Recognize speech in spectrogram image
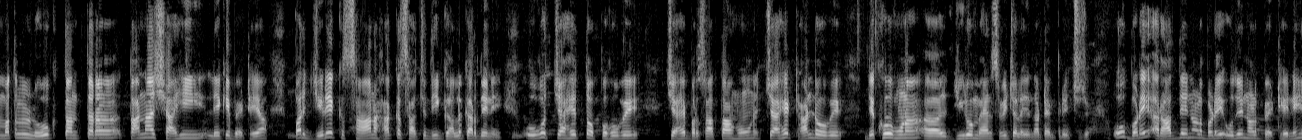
ਮਤਲਬ ਲੋਕਤੰਤਰ ਤਾਨਾਸ਼ਾਹੀ ਲੈ ਕੇ ਬੈਠੇ ਆ ਪਰ ਜਿਹੜੇ ਕਿਸਾਨ ਹੱਕ ਸੱਚ ਦੀ ਗੱਲ ਕਰਦੇ ਨੇ ਉਹ ਚਾਹੇ ਧੁੱਪ ਹੋਵੇ ਚਾਹੇ ਬਰਸਾਤਾਂ ਹੋਣ ਚਾਹੇ ਠੰਡ ਹੋਵੇ ਦੇਖੋ ਹੁਣ ਜ਼ੀਰੋ ਮਾਈਨਸ ਵੀ ਚਲੇ ਜਾਂਦਾ ਟੈਂਪਰੇਚਰ 'ਚ। ਉਹ ਬੜੇ ਇਰਾਦੇ ਨਾਲ ਬੜੇ ਉਹਦੇ ਨਾਲ ਬੈਠੇ ਨੇ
